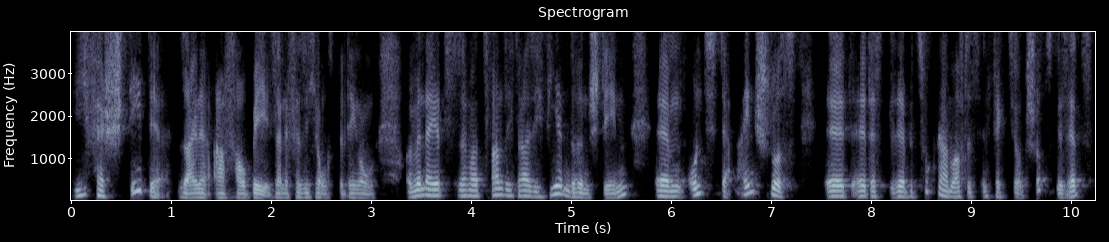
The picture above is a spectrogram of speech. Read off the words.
wie versteht der seine AVB, seine Versicherungsbedingungen. Und wenn da jetzt sagen wir, 20, 30 Viren drin stehen ähm, und der Einschluss äh, des, der Bezugnahme auf das Infektionsschutzgesetz,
